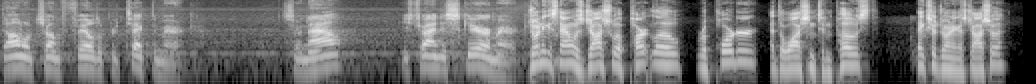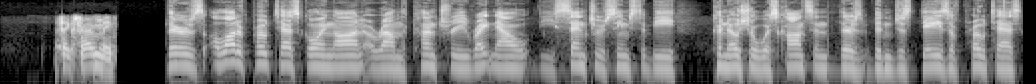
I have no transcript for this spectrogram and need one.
Donald Trump failed to protect America. So now he's trying to scare America. Joining us now is Joshua Partlow, reporter at the Washington Post. Thanks for joining us, Joshua. Thanks for having me. There's a lot of protests going on around the country. Right now, the center seems to be Kenosha, Wisconsin. There's been just days of protests.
